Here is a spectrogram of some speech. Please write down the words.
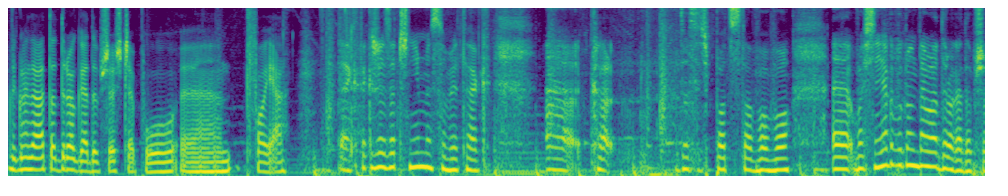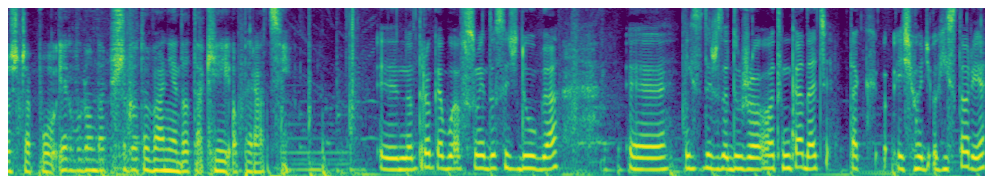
wyglądała to droga do przeszczepu e, twoja. Tak, także zacznijmy sobie tak e, dosyć podstawowo. E, właśnie jak wyglądała droga do przeszczepu? Jak wygląda przygotowanie do takiej operacji? Y, No droga była w sumie dosyć długa. Y, Nie chcę też za dużo o tym gadać, tak jeśli chodzi o historię.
